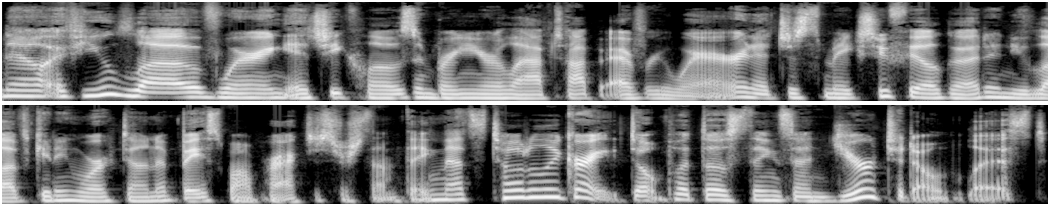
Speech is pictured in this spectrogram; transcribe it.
Now, if you love wearing itchy clothes and bringing your laptop everywhere and it just makes you feel good and you love getting work done at baseball practice or something, that's totally great. Don't put those things on your to don't list.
